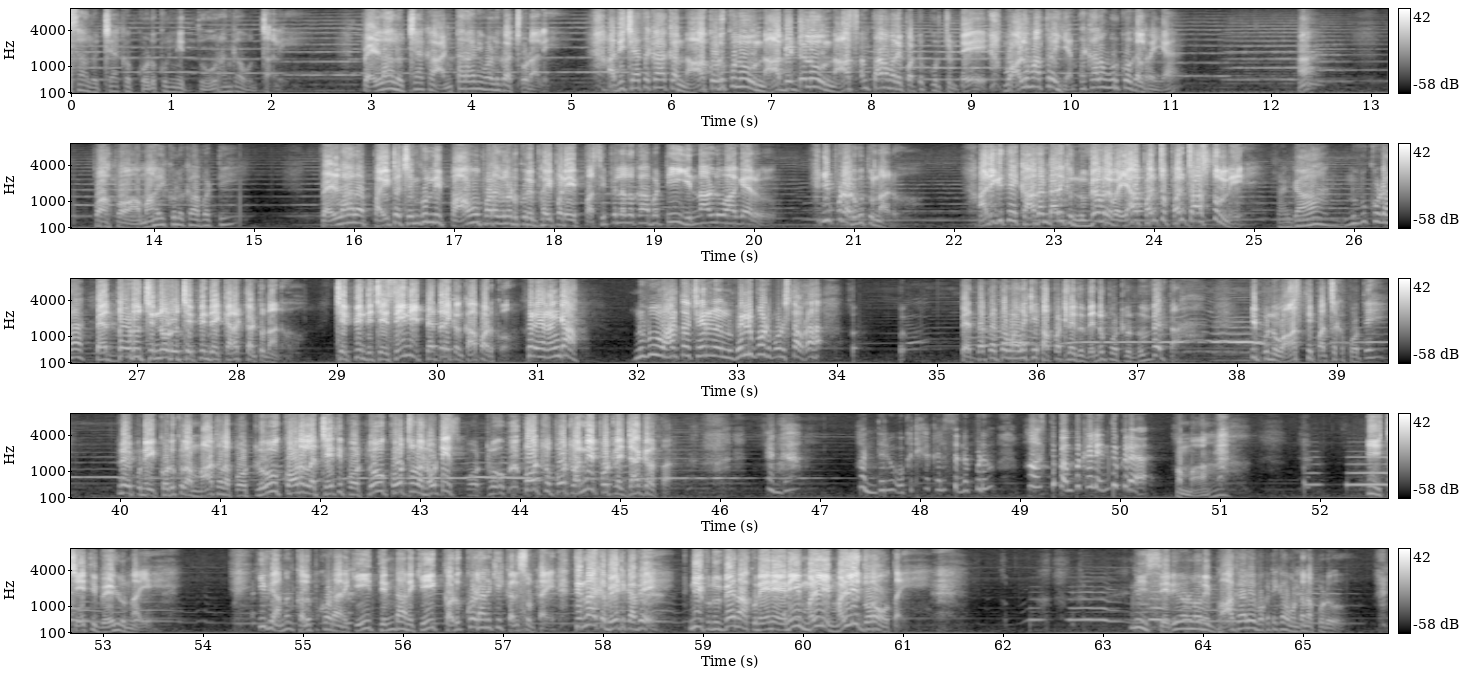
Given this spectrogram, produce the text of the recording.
మీసాలొచ్చాక కొడుకుల్ని దూరంగా ఉంచాలి. పెళ్ళాలొచ్చాక అంటరాని వాళ్ళుగా చూడాలి. అది చేతకాక నా కొడుకులు నా బిడ్డలు నా సంతానం అని పట్టు కూర్చుంటే వాళ్ళు మాత్రం ఎంతకాలం ఊరుకోగలరయ్యా? పాపం అమాయకులు కాబట్టి పెళ్ళాల పైట చెంగుల్ని పాము పడగలనుకుని భయపడే పసిపిల్లలు కాబట్టి ఇన్నాళ్ళు ఆగారు. ఇప్పుడు అడుగుతున్నారు. అడిగితే కాదండానికి నువ్వెవరివయ్యా? పంచు పంచు ఆస్తుల్ని రంగా నువ్వు కూడా పెద్దోడు చిన్నోడు చెప్పిందే కరెక్ట్ అంటున్నాను. చెప్పింది చేసి నీ పెద్దరికం కాపాడుకో. రే రంగా నువ్వు వాళ్ళతో చేరి నన్ను వెన్నుపోటు పొడుస్తావురా? పెద్ద పెద్ద వాళ్ళకి తప్పట్లేదు వెన్నుపోట్లు నువ్వెంత? ఇప్పుడు నువ్వు ఆస్తి పంచకపోతే రేపు నీ కొడుకుల మాటల పోట్లు కోడల చేతి పోట్లు కోర్టుల నోటీస్ పోట్లు పోట్లు పోట్లు అన్ని పోట్లే జాగ్రత్త. రంగా అందరూ ఒకటిగా కలుసున్నప్పుడు ఆస్తి పంపకాలు ఎందుకురా? అమ్మా ఈ చేతి వేళ్ళున్నాయి ఇవి అన్నం కలుపుకోవడానికి తినడానికి కడుక్కోవడానికి కలిసి ఉంటాయి. తిన్నాక వేటికవే? నీకు నువ్వే నాకు నేనే అని మళ్ళీ మళ్ళీ దూరం అవుతాయి. నీ శరీరంలోని భాగాలే ఒకటిగా ఉండనప్పుడు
